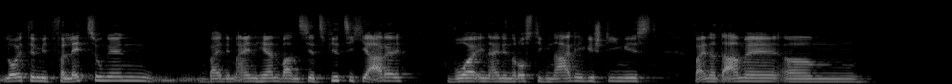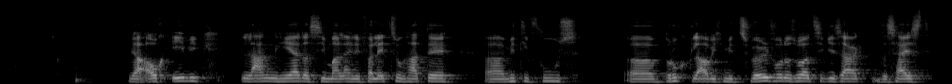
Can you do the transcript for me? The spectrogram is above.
Leute mit Verletzungen. Bei dem einen Herrn waren es jetzt 40 Jahre, wo er in einen rostigen Nagel gestiegen ist. Bei einer Dame ähm, ja auch ewig lang her, dass sie mal eine Verletzung hatte, äh, Mittelfuß äh, glaube ich, mit zwölf oder so hat sie gesagt. Das heißt,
